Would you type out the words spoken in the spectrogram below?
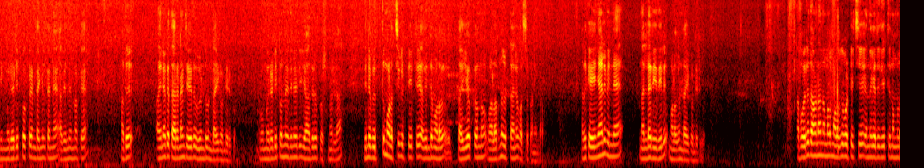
ഈ മുരടിപ്പൊക്കെ ഉണ്ടെങ്കിൽ തന്നെ അതിൽ നിന്നൊക്കെ അത് അതിനൊക്കെ തരണം ചെയ്ത് വീണ്ടും ഉണ്ടായിക്കൊണ്ടിരിക്കും. അപ്പോൾ മുരടിപ്പൊന്നും ഇതിനൊരു യാതൊരു പ്രശ്നമില്ല ഇതിന്റെ വിത്ത് മുളച്ച് കിട്ടിയിട്ട് അതിന്റെ മുളക് തൈയൊക്കെ ഒന്ന് വളർന്നു കിട്ടാൻ കുറച്ച് പണിയുണ്ടാവും. അത് കഴിഞ്ഞാൽ പിന്നെ നല്ല രീതിയിൽ മുളക് ഉണ്ടായിക്കൊണ്ടിരിക്കും അപ്പോൾ ഒരു തവണ നമ്മൾ മുളക് പൊട്ടിച്ച് എന്ന് കരുതിയിട്ട് നമ്മൾ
